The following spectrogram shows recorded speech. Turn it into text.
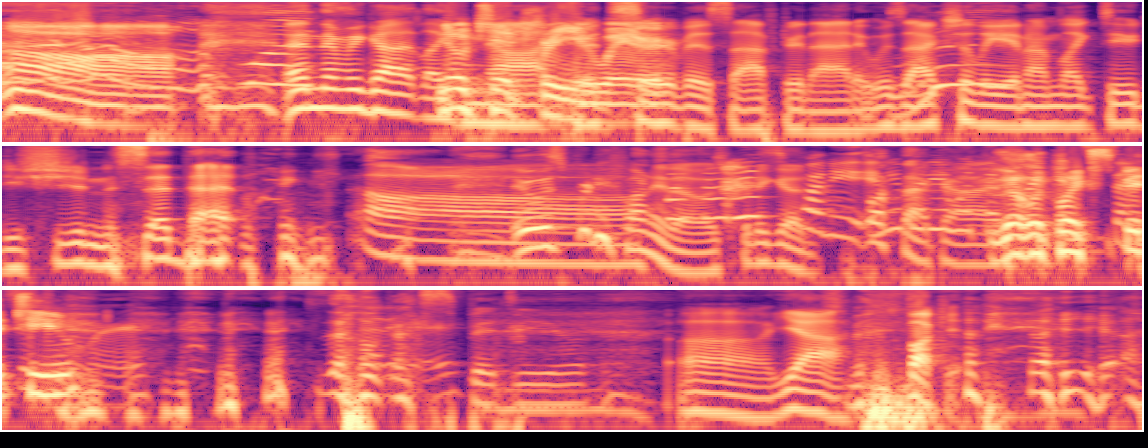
Aw. Oh, And then we got like No tip not for you, good waiter. service after that. It was actually, and I'm like, dude, you shouldn't have said that. Like, Ah, it was pretty funny though. It was pretty good. funny. Fuck that guy. Does that look like spit to you? of. That look like spit to you. Uh, yeah, fuck it. yeah.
